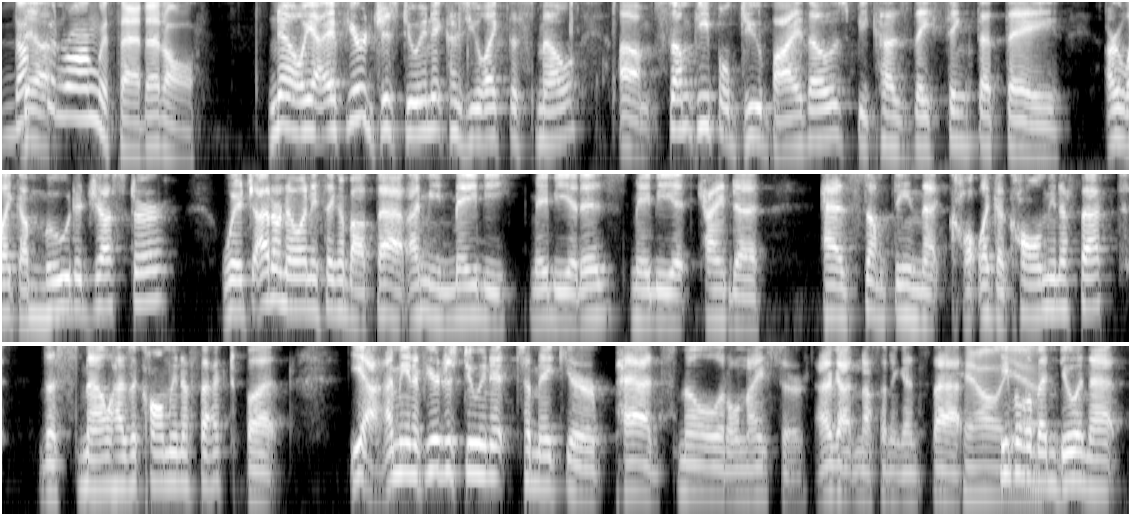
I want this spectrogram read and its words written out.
Nothing wrong with that at all. No, yeah, if you're just doing it because you like the smell, um, some people do buy those because they think that they are like a mood adjuster, which I don't know anything about that. I mean, maybe, maybe it is. Maybe it kind of has something that cal- like a calming effect. The smell has a calming effect, but yeah, I mean, if you're just doing it to make your pad smell a little nicer, I've got nothing against that. Hell People yeah. have been doing that.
